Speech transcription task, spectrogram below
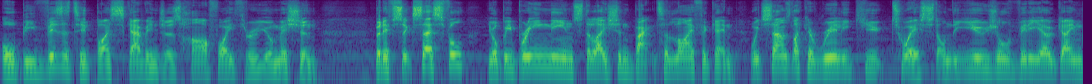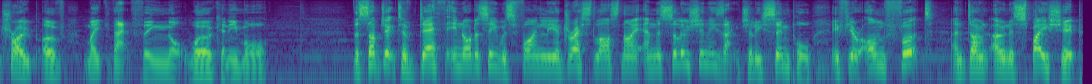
or be visited by scavengers halfway through your mission. But if successful you'll be bringing the installation back to life again which sounds like a really cute twist on the usual video game trope of make that thing not work anymore. The subject of death in Odyssey was finally addressed last night and the solution is actually simple. If you're on foot and don't own a spaceship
